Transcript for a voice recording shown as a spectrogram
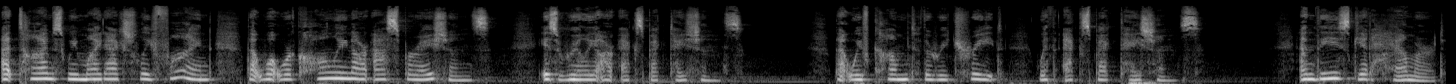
At times, we might actually find that what we're calling our aspirations is really our expectations. That we've come to the retreat with expectations. And these get hammered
